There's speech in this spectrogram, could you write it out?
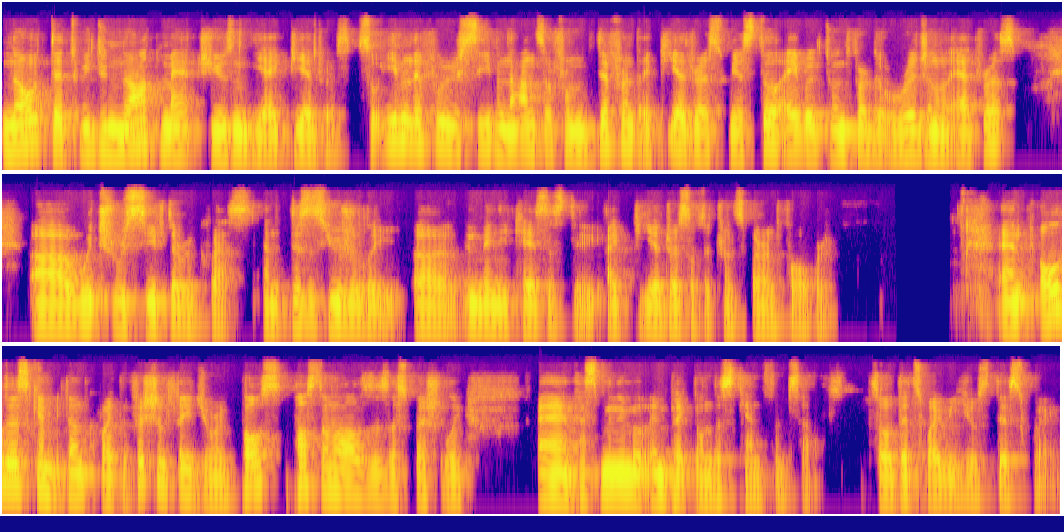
note that we do not match using the IP address. So even if we receive an answer from different IP address, we are still able to infer the original address uh, which received the request. And this is usually, uh, in many cases, the IP address of the transparent forward. And all this can be done quite efficiently during post, post analysis, especially, and has minimal impact on the scans themselves. So that's why we use this way.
